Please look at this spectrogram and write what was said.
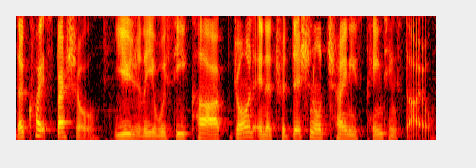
They're quite special. Usually we see carp drawn in a traditional Chinese painting style.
